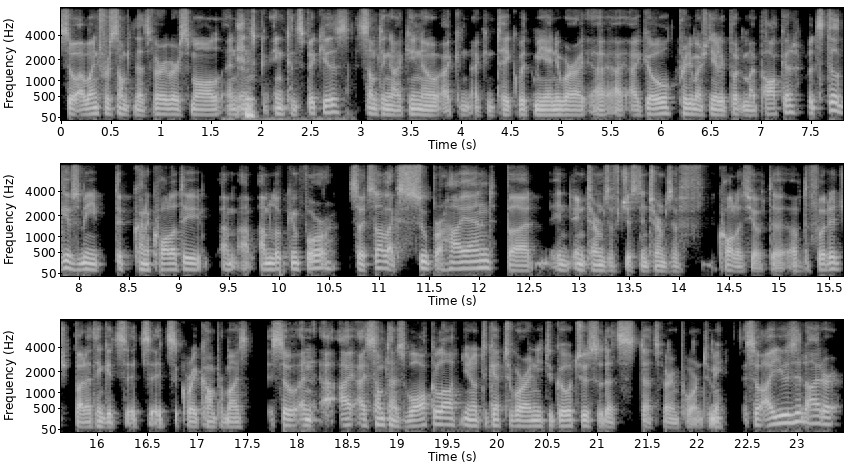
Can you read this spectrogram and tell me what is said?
So I went for something that's very, very small and mm-hmm. in, inconspicuous. Something I can, you know, I can, I can take with me anywhere I, I, I, go. Pretty much nearly put in my pocket, but still gives me the kind of quality I'm, I'm looking for. So it's not like super high end, but in, in terms of just in terms of quality of the of the footage. But I think it's it's it's a great compromise. So and I, I sometimes walk a lot, you know, to get to where I need to go to. So that's that's very important to me. So I use it either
